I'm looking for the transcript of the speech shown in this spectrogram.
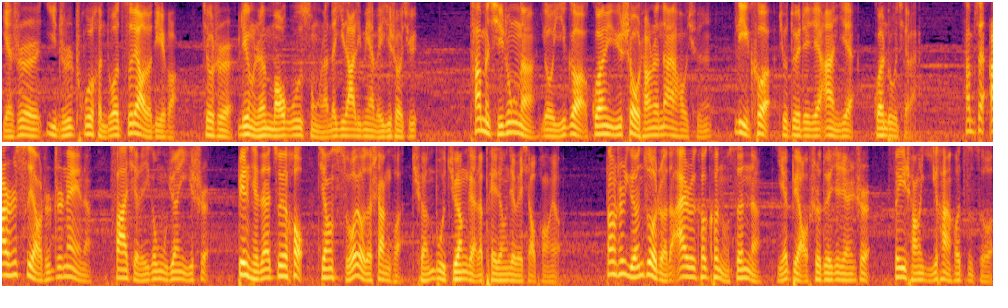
也是一直出了很多资料的地方，就是令人毛骨悚然的意大利面危机社区。他们其中呢有一个关于受偿人的爱好群，立刻就对这件案件关注起来。他们在二十四小时之内呢发起了一个募捐仪式，并且在最后将所有的善款全部捐给了佩登这位小朋友。当时原作者的艾瑞克·科努森呢，也表示对这件事非常遗憾和自责，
